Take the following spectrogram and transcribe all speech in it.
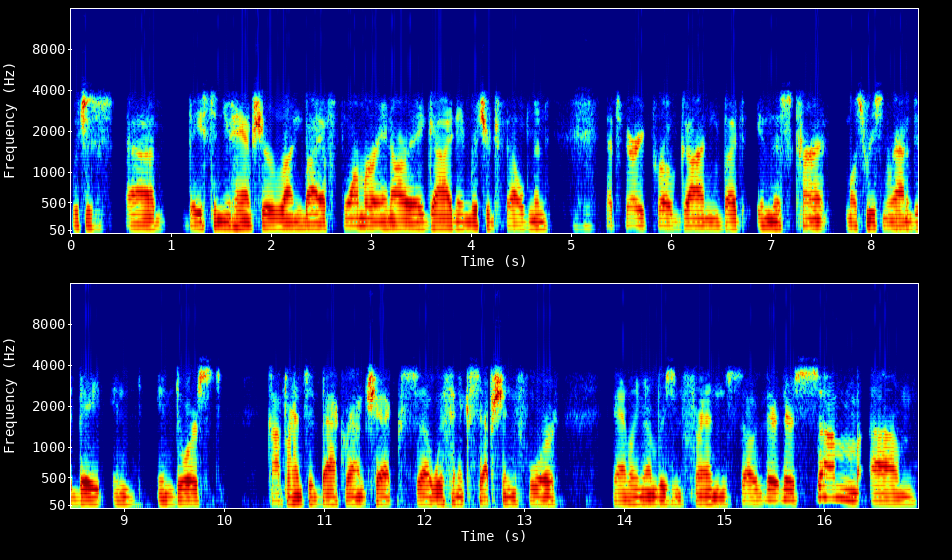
which is uh, based in New Hampshire, run by a former NRA guy named Richard Feldman. Mm-hmm. That's very pro-gun, but in this current, most recent round of debate, in, endorsed comprehensive background checks uh, with an exception for family members and friends. So there, there's some um,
